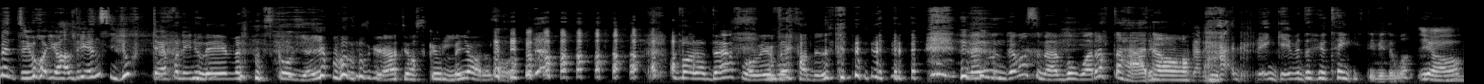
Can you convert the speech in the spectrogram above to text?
Men du har ju aldrig ens gjort det på din hund. Nej men jag skojar ju att jag skulle- att jag skulle göra så. Bara där får vi ju få panik. Men undrar vad som är vårat det här. Ja. Men herregud, hur tänkte vi då? Ja,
